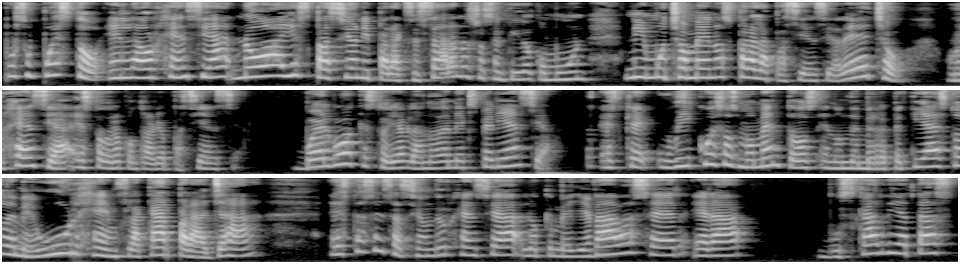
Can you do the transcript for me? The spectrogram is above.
Por supuesto, en la urgencia no hay espacio ni para accesar a nuestro sentido común, ni mucho menos para la paciencia. De hecho, urgencia es todo lo contrario a paciencia. Vuelvo a que estoy hablando de mi experiencia. Es que ubico esos momentos en donde me repetía esto de me urge enflacar para allá. Esta sensación de urgencia lo que me llevaba a hacer era buscar dietas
